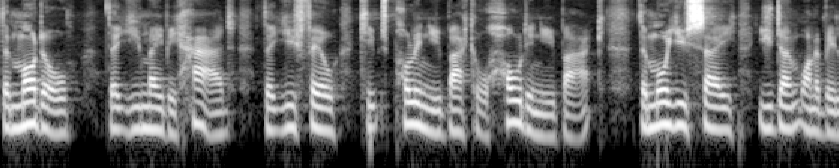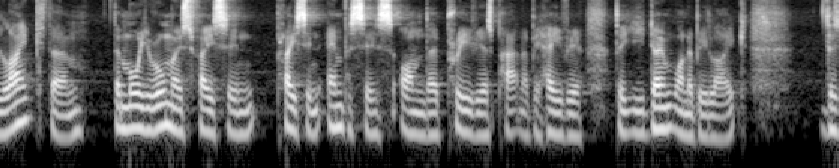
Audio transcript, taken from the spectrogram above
the model that you maybe had that you feel keeps pulling you back or holding you back, the more you say you don't want to be like them, the more you're almost facing placing emphasis on the previous pattern of behavior that you don't want to be like the,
